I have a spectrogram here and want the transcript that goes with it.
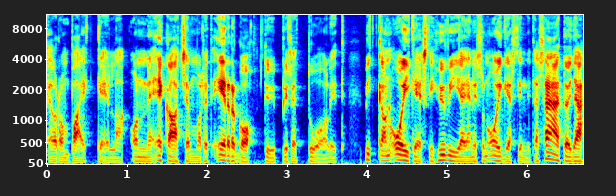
300-400 euron paikkeilla on ne ekat semmoiset ergo-tyyppiset tuolit, mitkä on oikeasti hyviä ja niissä on oikeasti niitä säätöjä,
